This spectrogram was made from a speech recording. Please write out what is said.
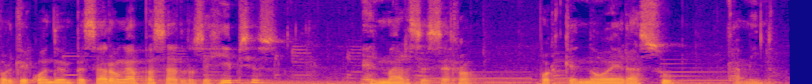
porque cuando empezaron a pasar los egipcios, el mar se cerró, porque no era su camino.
